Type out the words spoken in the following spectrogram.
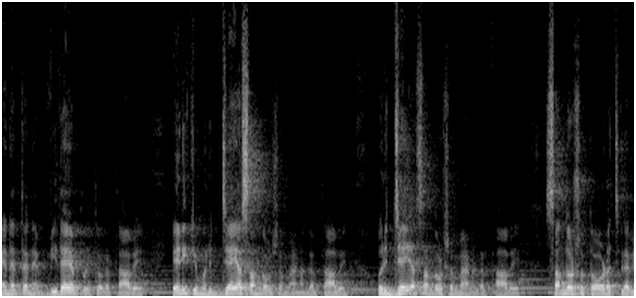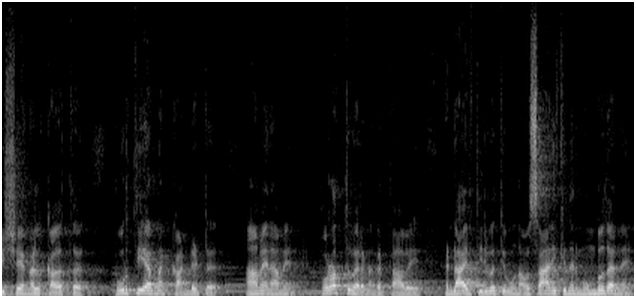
എന്നെ തന്നെ വിധേയപ്പെടുത്തുക കർത്താവെ. എനിക്കും ഒരു ജയസന്തോഷം വേണം കർത്താവെ. ഒരു ജയസന്തോഷം വേണം കർത്താവെ. സന്തോഷത്തോടെ ചില വിഷയങ്ങൾക്കകത്ത് പൂർത്തീകരണം കണ്ടിട്ട് ആമേൻ ആമേൻ. പുറത്തു വരണം കർത്താവെ. രണ്ടായിരത്തി ഇരുപത്തി മൂന്ന് അവസാനിക്കുന്നതിന് മുമ്പ് തന്നെ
